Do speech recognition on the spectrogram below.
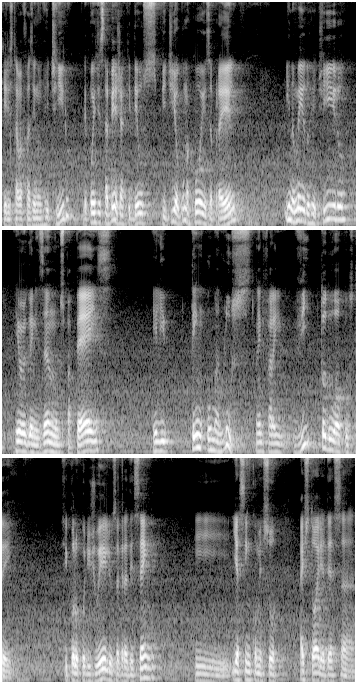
que ele estava fazendo um retiro, depois de saber já que Deus pedia alguma coisa para ele, e no meio do retiro, reorganizando os papéis, ele tem uma luz. Né? Ele fala, vi todo o Opus Dei. Se colocou de joelhos agradecendo e, e assim começou a história dessa,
